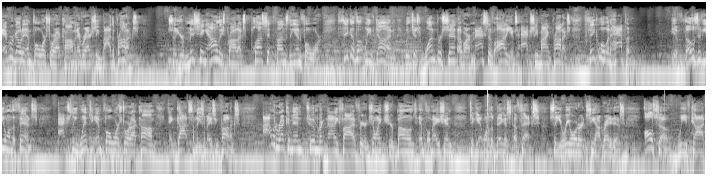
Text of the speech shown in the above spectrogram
ever go to InfoWarsStore.com and ever actually buy the products. So you're missing out on these products, plus it funds the InfoWar. Think of what we've done with just 1% of our massive audience actually buying products. Think what would happen if those of you on the fence actually went to InfoWarsStore.com and got some of these amazing products. I would recommend turmeric 95 for your joints, your bones, inflammation to get one of the biggest effects so you reorder it and see how great it is. Also, we've got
